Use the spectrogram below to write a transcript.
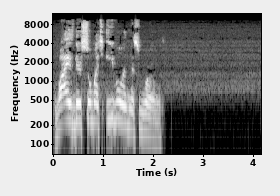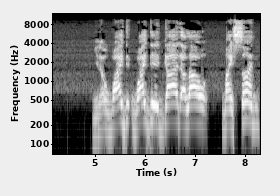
Why is there so much evil in this world? You know, why did why did God allow my son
